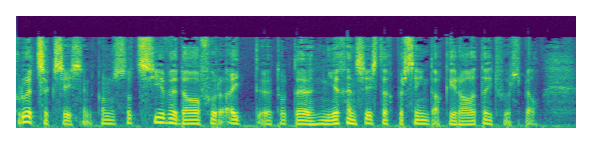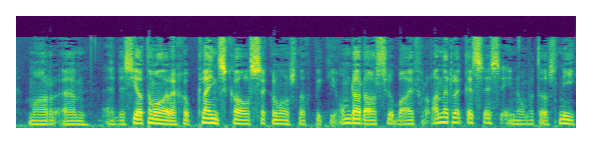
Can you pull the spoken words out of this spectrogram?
groot sukses en kan ons tot 7 dae vooruit uh, tot 'n 69% akkuraatheid voorspel maar ehm um, dis heeltemal reg op klein skaal sukkel ons nog bietjie omdat daar so baie veranderlikes is en omdat ons nie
